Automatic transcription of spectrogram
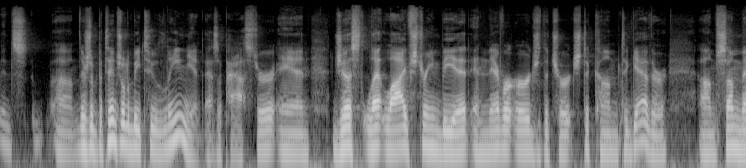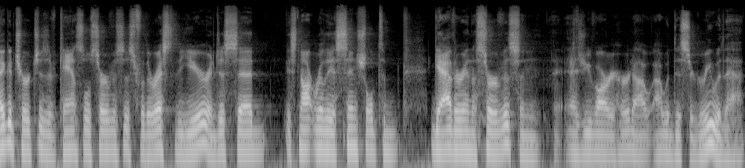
it's um, there's a potential to be too lenient as a pastor and just let live stream be it and never urge the church to come together. Um, some mega churches have canceled services for the rest of the year and just said it's not really essential to gather in a service. And as you've already heard, I, I would disagree with that.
